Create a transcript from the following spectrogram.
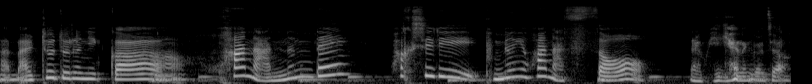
아, 말투 들으니까 화났는데 확실히 분명히 화났어. 라고 얘기하는 거죠.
